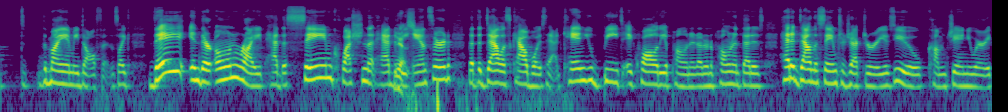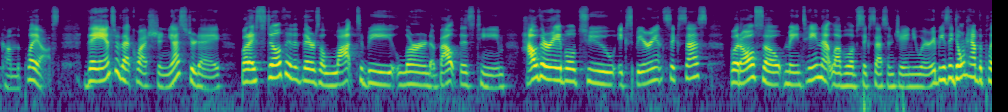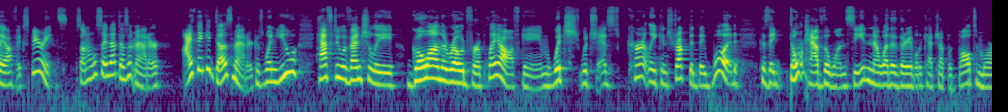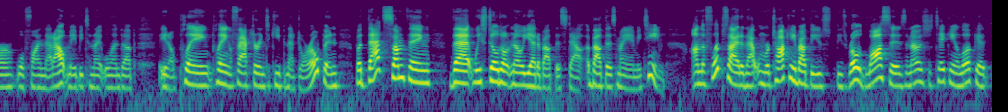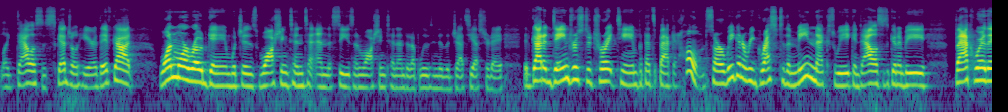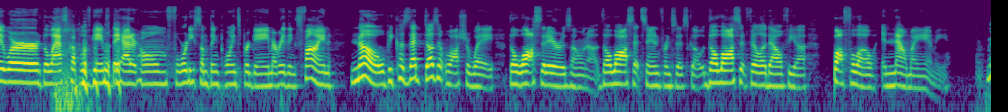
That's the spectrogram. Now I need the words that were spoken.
the Miami Dolphins. Like they in their own right had the same question that had to Yes. be answered that the Dallas Cowboys had. Can you beat a quality opponent at an opponent that is headed down the same trajectory as you come January, come the playoffs? They answered that question yesterday, but I still think that there's a lot to be learned about this team, how they're able to experience success, but also maintain that level of success in January because they don't have the playoff experience. Some will say that doesn't matter. I think it does matter because when you have to eventually go on the road for a playoff game, which which as currently constructed they would because they don't have the one seed and now whether they're able to catch up with Baltimore, we'll find that out. Maybe tonight we'll end up, you know, playing playing a factor into keeping that door open, but that's something that we still don't know yet about this about this Miami team. On the flip side of that, when we're talking about these these road losses, and I was just taking a look at like Dallas's schedule here, they've got one more road game, which is Washington to end the season. Washington ended up losing to the Jets yesterday. They've got a dangerous Detroit team, but that's back at home. So are we going to regress to the mean next week, and Dallas is going to be back where they were the last couple of games that they had at home, 40 something points per game, everything's fine? No, because that doesn't wash away the loss at Arizona, the loss at San Francisco, the loss at Philadelphia, Buffalo, and now Miami.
